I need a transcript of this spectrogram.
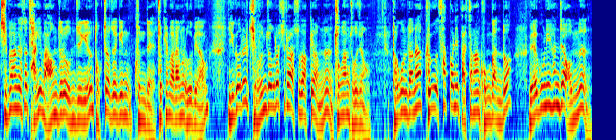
지방에서 자기 마음대로 움직이는 독자적인 군대, 좋게 말하면 의병, 이거를 기본적으로 싫어할 수밖에 없는 중앙 조정. 더군다나 그 사건이 발생한 공간도 왜군이 현재 없는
